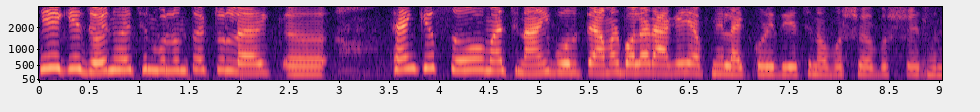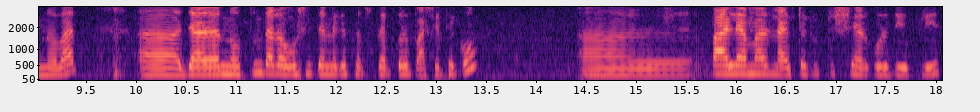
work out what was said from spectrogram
কে জয়েন হয়েছেন বলুন তো একটু like thank you so much নাই বলতে। আমার বলার আগেই আপনি লাইক করে দিয়েছেন। অবশ্যই অবশ্যই ধন্যবাদ। যারা নতুন তারা অবশ্যই চ্যানেলকে সাবস্ক্রাইব করে পাশে থেকো। আর পারলে আমার লাইফটাকে একটু শেয়ার করে দিও প্লিজ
